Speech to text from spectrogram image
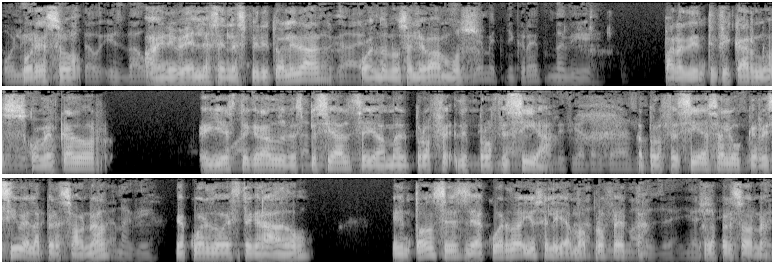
Por eso hay niveles en la espiritualidad cuando nos elevamos para identificarnos con el Creador y este grado en especial se llama el profe de profecía. La profecía es algo que recibe la persona de acuerdo a este grado. Y entonces, de acuerdo a ello, se le llama profeta a la persona.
